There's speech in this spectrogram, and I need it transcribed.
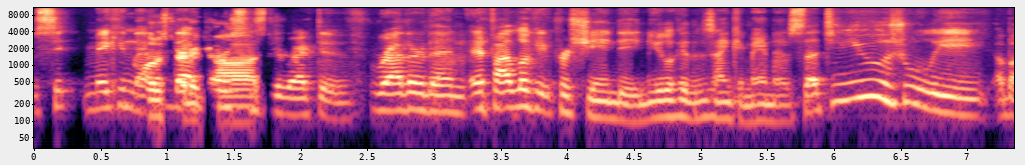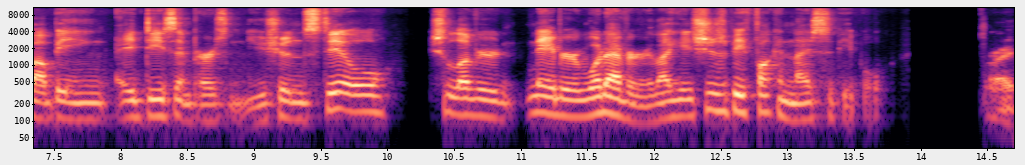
see, making that, Closer that person's directive rather than if I look at Christianity and you look at the Ten Commandments, that's usually about being a decent person. You shouldn't steal, you should love your neighbor, whatever. Like you should just be fucking nice to people. Right.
